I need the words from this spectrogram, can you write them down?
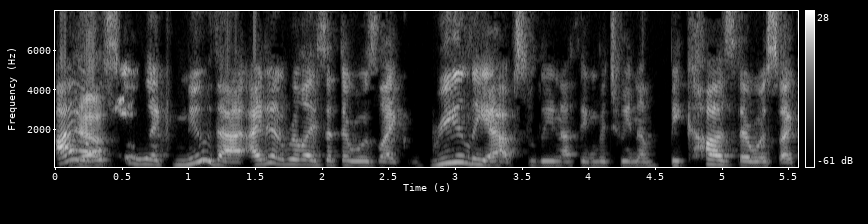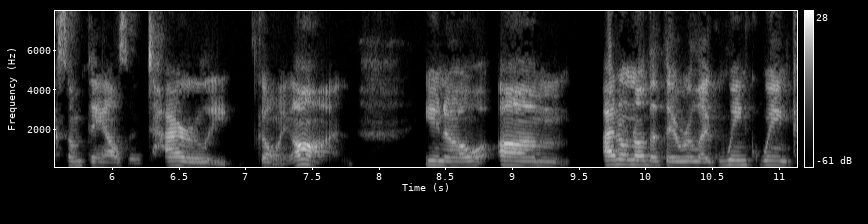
i Yeah. also like knew that. I didn't realize that there was like really absolutely nothing between them because there was like something else entirely going on you know? Um i don't know that they were like wink wink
